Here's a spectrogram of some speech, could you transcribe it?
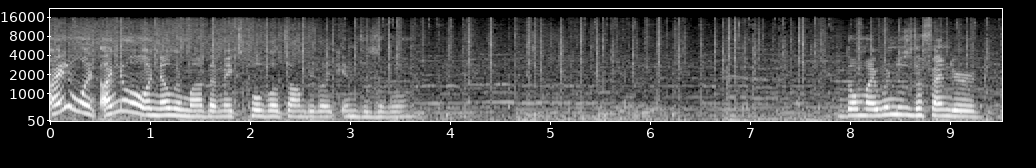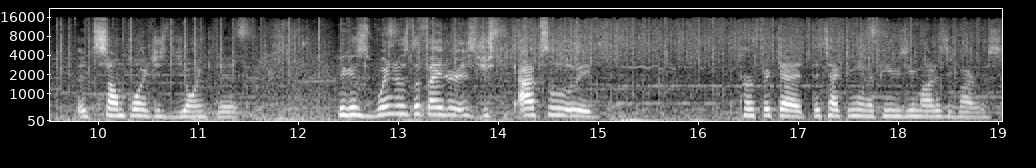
I know I know another mod that makes pole vault zombie like invisible. Though my Windows Defender at some point just yoinked it. Because Windows Defender is just absolutely perfect at detecting when a PvZ mod is a virus.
